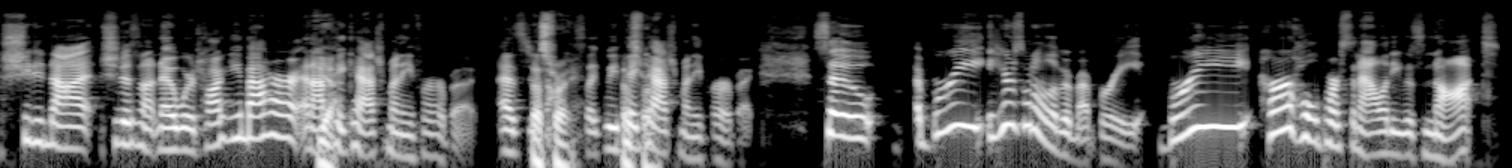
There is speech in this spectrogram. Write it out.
She did not. She does not know we're talking about her, and I Yeah. pay cash money for her book. As That's Thomas. right. Like we pay right. cash money for her book. So uh, Bri, here's what I love about Bri. Bri, her whole personality was not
